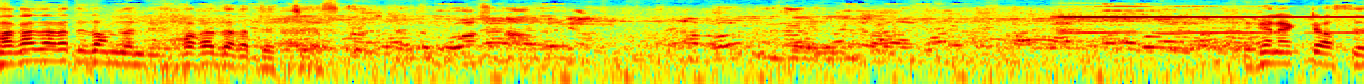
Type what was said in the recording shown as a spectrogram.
ফাঁকা জায়গাতে দাম জানতে ফাঁকা জায়গাতে যাচ্ছে আজকে। এখানে একটা আছে।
